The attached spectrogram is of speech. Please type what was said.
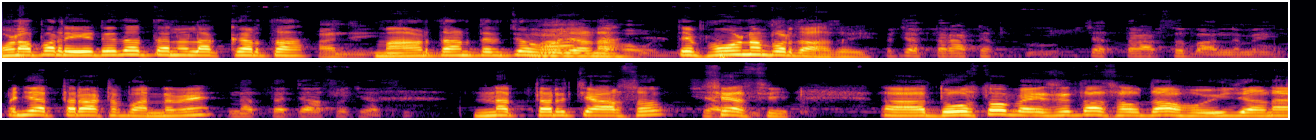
ਹੁਣ ਆਪਾਂ ਰੇਟ ਇਹਦਾ 3 ਲੱਖ ਕਰਤਾ। ਹਾਂਜੀ। ਮਾਨਤਾਨ ਤੇਰੇ ਚੋਂ ਹੋ ਜਾਣਾ। ਤਾਂ ਫੋਨ ਨੰਬਰ ਦੱਸ ਦਿਓ ਜੀ। 75892 75892 75892 69486 69486 ਅ, ਦੋਸਤੋ ਵੈਸੇ ਤਾਂ ਸੌਦਾ ਹੋ ਹੀ ਜਾਣਾ।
